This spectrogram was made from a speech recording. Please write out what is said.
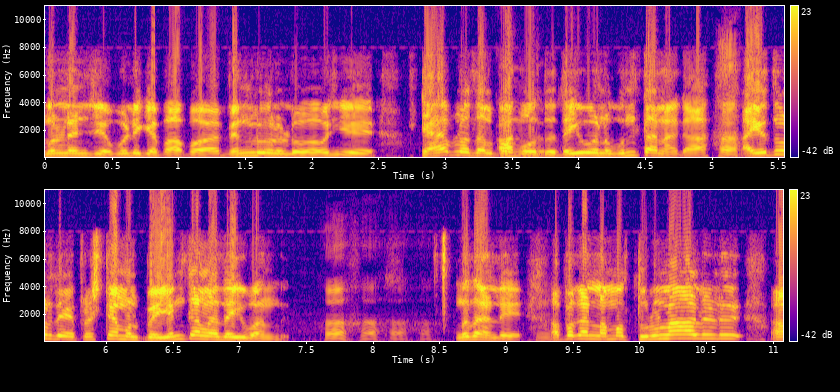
ಮುರುಳಂಜಿ ಒಳಿಗೆ ಪಾಪ ಬೆಂಗಳೂರು ಒಂಜಿ ಟ್ಯಾಬ್ಲೋ ತಲ್ಪಬಹುದು ದೈವನ ಉಂತನಾಗ. ಆ ಎದುರ್ದೆ ಪ್ರಶ್ನೆ ಮಲ್ಪೆ ಎಂಕನ ದೈವ ಅಂದು. ಹಾ ಹಾ ಹಾ ಹಾ. ಗೊತ್ತಾಂಡೆ ಅಪಗ ನಮ್ಮ ತುಳುನಾಡು ಆ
